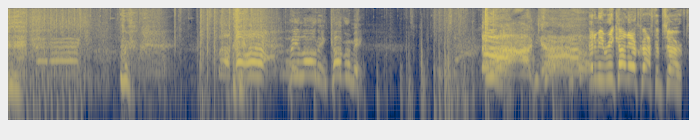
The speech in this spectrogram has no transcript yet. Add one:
Reloading! Cover me! Enemy recon aircraft observed!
